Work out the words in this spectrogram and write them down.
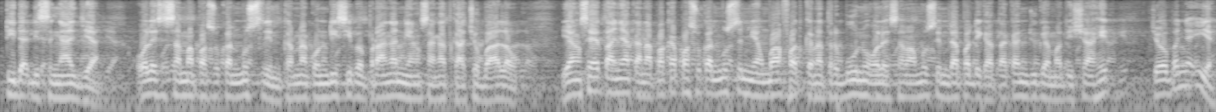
tidak disengaja oleh sesama pasukan muslim karena kondisi peperangan yang sangat kacau balau. Yang saya tanyakan apakah pasukan muslim yang wafat karena terbunuh oleh sama muslim dapat dikatakan juga mati syahid? Jawabannya iya.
